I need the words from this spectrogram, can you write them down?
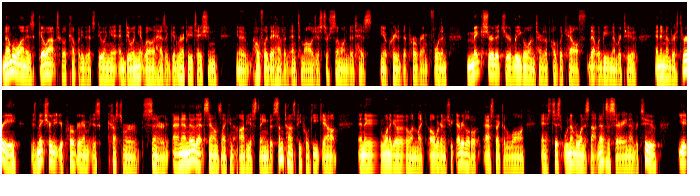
number one is go out to a company that's doing it and doing it well. It has a good reputation. You know, hopefully they have an entomologist or someone that has, you know, created their program for them. Make sure that you're legal in terms of public health. That would be number two. And then number three is make sure that your program is customer centered. And I know that sounds like an obvious thing, but sometimes people geek out and they want to go and like, oh, we're going to treat every little aspect of the lawn. And it's just, well, number one, it's not necessary. Number two, you,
